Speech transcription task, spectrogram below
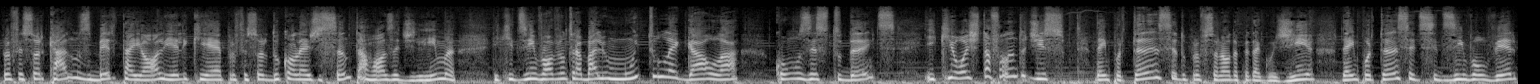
professor Carlos Bertaioli, ele que é professor do Colégio Santa Rosa de Lima e que desenvolve um trabalho muito legal lá com os estudantes e que hoje está falando disso, da importância do profissional da pedagogia, da importância de se desenvolver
